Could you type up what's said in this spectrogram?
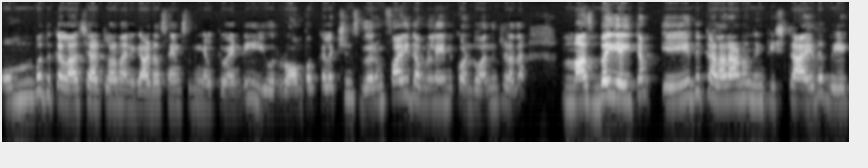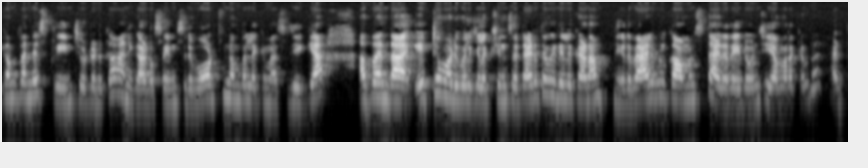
ഒമ്പത് കളർ അനുഗാ ഡിസൈൻസ് നിങ്ങൾക്ക് വേണ്ടി ഈ ഒരു റോംബർ കളക്ഷൻസ് വെറും ഫൈവ് ഡബിൾ നയൻ കൊണ്ടുവന്നിട്ടുള്ളത്. മസ്റ്റ് ബൈ ഐറ്റം ഏത് കളറാണോ നിങ്ങൾക്ക് ഇഷ്ടമായത് വേഗം തന്നെ സ്ക്രീൻഷോട്ട് എടുക്കുക. അനുഗാ സയൻസിന്റെ വാട്സ്ആപ്പ് നമ്പറിലേക്ക് മെസ്സേജ് ചെയ്യുക അപ്പൊ എന്താ ഏറ്റവും അടിപൊളി കളക്ഷൻസ് അടുത്ത വീഡിയോയിൽ കാണാം. നിങ്ങളുടെ വാല്യുബിൾ കോമൻസ് താഴെ റേറ്റ് ഓൺ ചെയ്യാൻ മറക്കരുത്. അടുത്ത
